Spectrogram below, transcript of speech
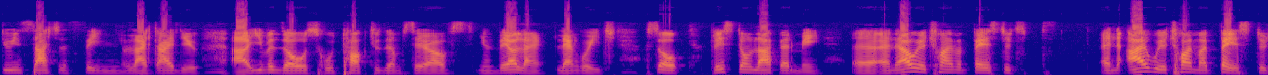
doing such a thing like I do. Uh, even those who talk to themselves in their la language. So please don't laugh at me. Uh, and I will try my best to and I will try my best to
